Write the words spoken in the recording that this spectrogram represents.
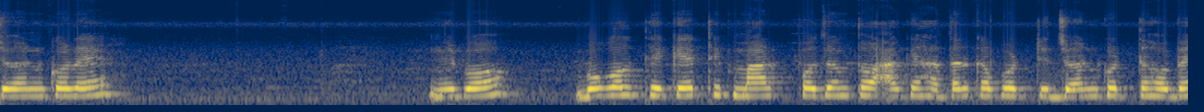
জয়েন করে নিব। বগল থেকে ঠিক মার্ক পর্যন্ত আগে হাতার কাপড়টি জয়েন করতে হবে।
